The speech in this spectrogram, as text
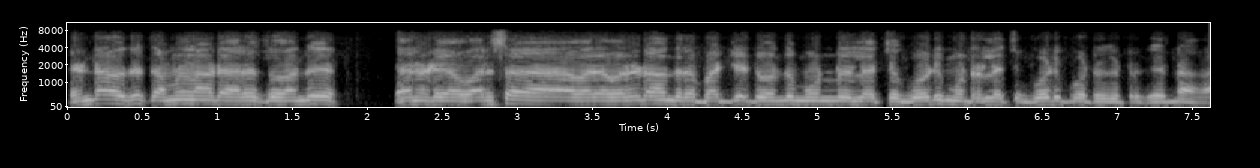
ரெண்டாவது தமிழ்நாடு அரசு வந்து தன்னுடைய வருஷ வரு- வருடாந்திர பட்ஜெட் வந்து மூணு லட்சம் கோடி மூன்றரை லட்சம் கோடி போட்டுக்கிட்டு இருக்குன்னாங்க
